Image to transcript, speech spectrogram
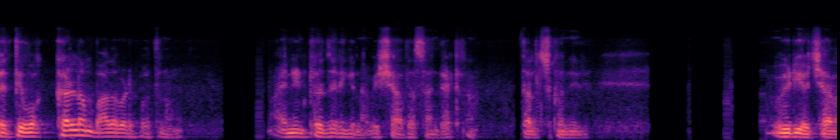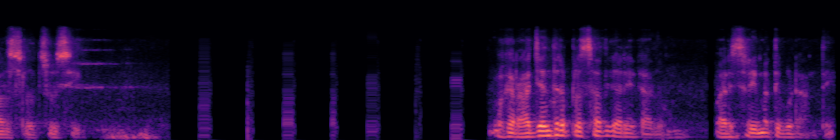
ప్రతి ఒక్కళ్ళం బాధపడిపోతున్నాం. ఆయన ఇంట్లో జరిగిన విషాద సంఘటన తలుచుకొని వీడియో ఛానల్స్లో చూసి ఒక రాజేంద్ర ప్రసాద్ గారే కాదు వారి శ్రీమతి కూడా అంతే.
